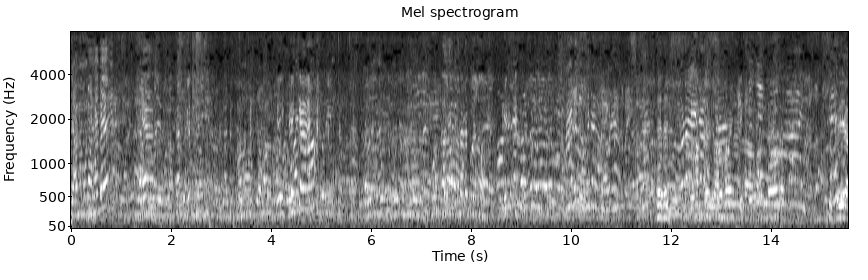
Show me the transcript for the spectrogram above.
জামে মনে হবে শুক্রিয়া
